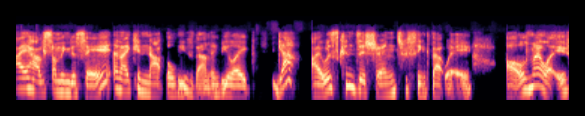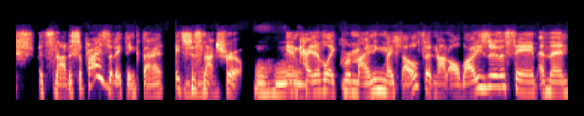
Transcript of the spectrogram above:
I have something to say, and I cannot believe them and be like, yeah, I was conditioned to think that way all of my life. It's not a surprise that I think that. It's just not mm-hmm. true. And mm-hmm. kind of like reminding myself that not all bodies are the same. And then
